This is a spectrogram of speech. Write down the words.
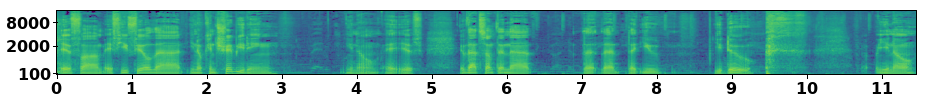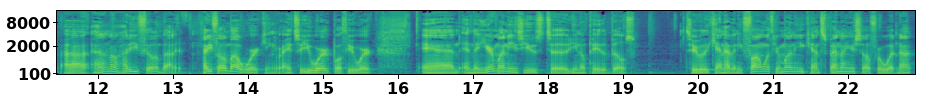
if um, if you feel that you know contributing, you know, if if that's something that that that that you you do. you know uh, i don't know how do you feel about it how do you feel about working right so you work both of you work and and then your money is used to you know pay the bills so you really can't have any fun with your money you can't spend on yourself or whatnot.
